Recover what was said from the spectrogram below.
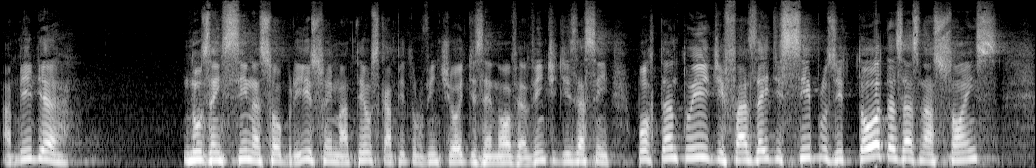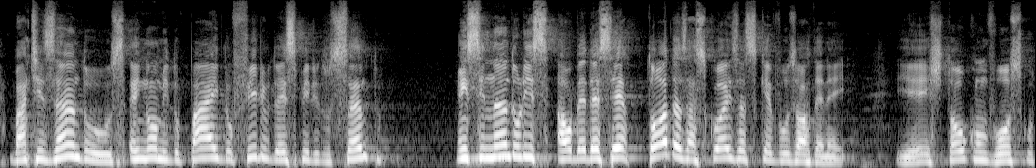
A Bíblia nos ensina sobre isso em Mateus capítulo 28, 19 a 20, diz assim: Portanto, ide, fazei discípulos de todas as nações, batizando-os em nome do Pai, do Filho e do Espírito Santo, ensinando-lhes a obedecer todas as coisas que vos ordenei. E estou convosco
